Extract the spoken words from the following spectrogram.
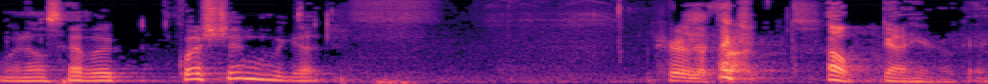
Anyone else have a question? We got. Here in the front. Oh, down here, okay.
